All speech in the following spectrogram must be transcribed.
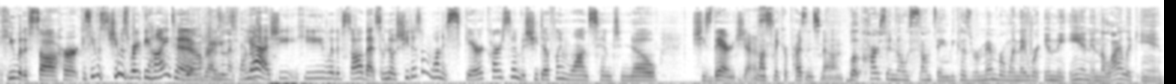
he would have saw her cuz he was she was right behind him. Yeah, right. she was in that corner. Yeah, she he would have saw that. So no, she doesn't want to scare Carson, but she definitely wants him to know she's there and she yes. wants to make her presence known. But Carson knows something because remember when they were in the inn in the Lilac Inn,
